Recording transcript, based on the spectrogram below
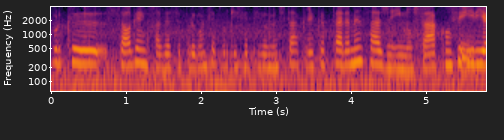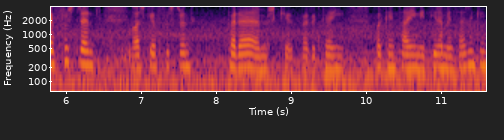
porque se alguém faz essa pergunta é porque efetivamente está a querer captar a mensagem e não está a conseguir Sim. e é frustrante. Eu acho que é frustrante para ambos, quer para quem, para quem está a emitir a mensagem, quem,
